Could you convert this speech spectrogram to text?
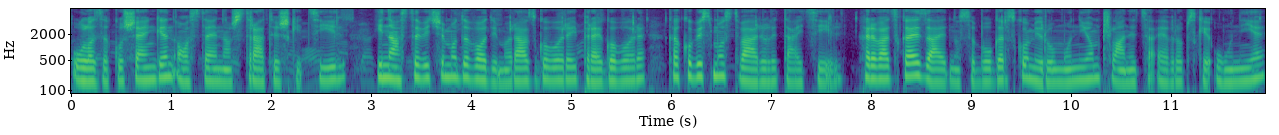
Ulazak u Schengen ostaje naš strateški cilj i nastavit ćemo da vodimo razgovore i pregovore kako bismo ostvarili taj cilj. Hrvatska je zajedno sa Bugarskom i Rumunijom članica Evropske unije,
